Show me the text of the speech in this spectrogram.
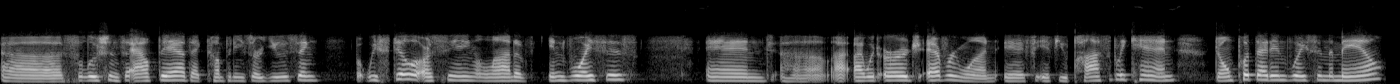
uh, solutions out there that companies are using, but we still are seeing a lot of invoices and uh, I, I would urge everyone, if if you possibly can, don't put that invoice in the mail.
